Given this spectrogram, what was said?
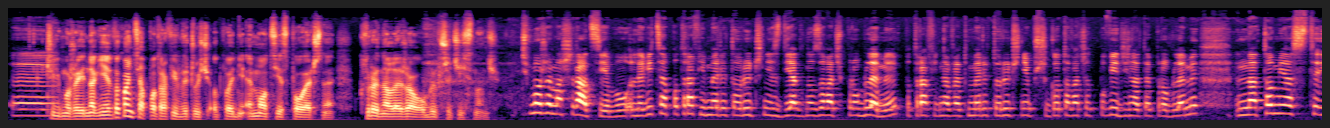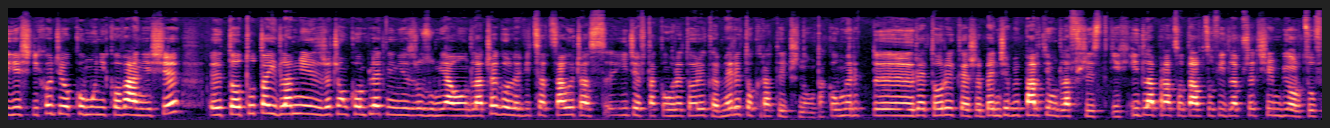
y, Czyli może jednak nie do końca potrafi wyczuć odpowiednie emocje społeczne, które należałoby przycisnąć. Być może masz rację, bo lewica potrafi merytorycznie zdiagnozować problemy, potrafi nawet merytorycznie przygotować odpowiedzi na te problemy. Natomiast jeśli chodzi o komunikowanie się, y, to tutaj dla mnie jest rzeczą kompletnie niezrozumiałą, dlaczego lewica cały czas idzie w taką retorykę merytokratyczną, taką y, retorykę, że będziemy partią dla wszystkich, i dla pracodawców, i dla przedsiębiorców,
